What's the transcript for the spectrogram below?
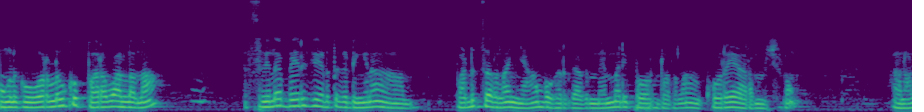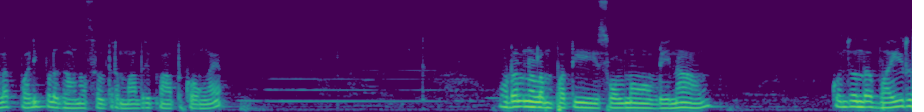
உங்களுக்கு ஓரளவுக்கு பரவாயில்ல தான் சில பேருக்கு எடுத்துக்கிட்டிங்கன்னா படித்ததெல்லாம் ஞாபகம் இருக்காது மெமரி பவர்ன்றதெல்லாம் குறைய ஆரம்பிச்சிடும். அதனால் படிப்பில் கவனம் செலுத்துகிற மாதிரி பார்த்துக்கோங்க. உடல் நலம் பற்றி சொல்லணும் அப்படின்னா கொஞ்சம் இந்த வயிறு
